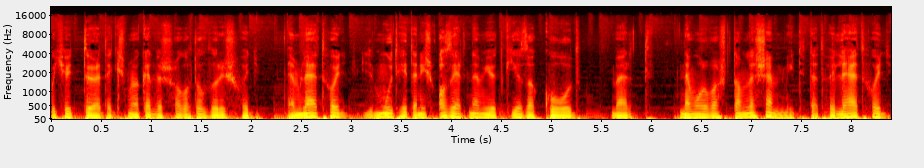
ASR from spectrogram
úgyhogy tőletek is, meg a kedves hallgatóktól is, hogy nem lehet, hogy múlt héten is azért nem jött ki az a kód, mert nem olvastam le semmit. Tehát, hogy lehet, hogy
